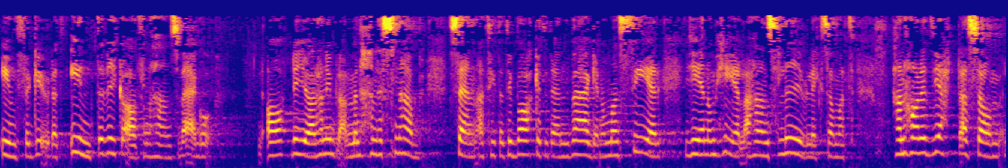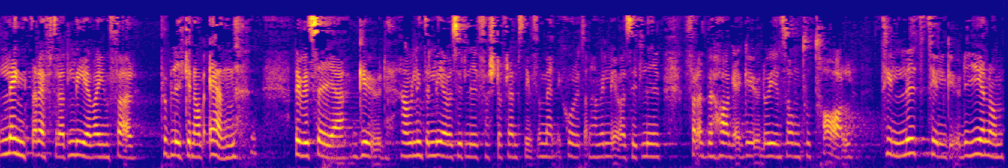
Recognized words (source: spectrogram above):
inför Gud, att inte vika av från hans väg. Och, ja, det gör han ibland, men han är snabb sen att hitta tillbaka till den vägen. Och man ser genom hela hans liv liksom att han har ett hjärta som längtar efter att leva inför publiken av en. Det vill säga Gud. Han vill inte leva sitt liv först och främst inför människor utan han vill leva sitt liv för att behaga Gud och i en sån total tillit till Gud genom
